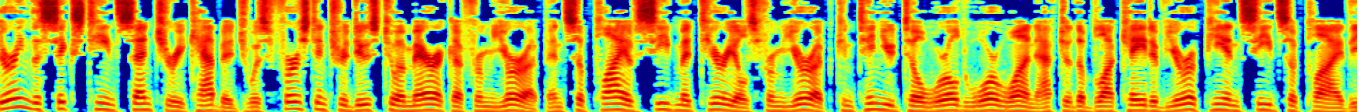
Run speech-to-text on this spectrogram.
During the 16th century cabbage was first introduced to America from Europe and supply of seed materials from Europe continued till World War I. After the blockade of European seed supply the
